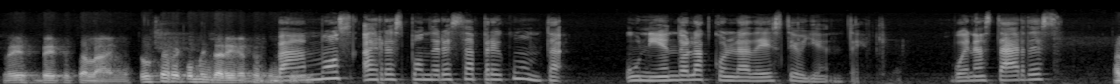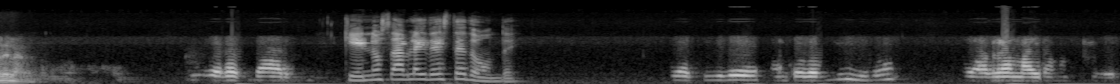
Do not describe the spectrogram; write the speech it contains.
tres veces al año. ¿Qué usted recomendaría en sentido? Vamos a responder esa pregunta uniéndola con la de este oyente. Buenas tardes. Adelante. Buenas tardes. ¿Quién nos habla y desde dónde? De aquí de Santo Domingo, se habla Mayra Mosquera.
